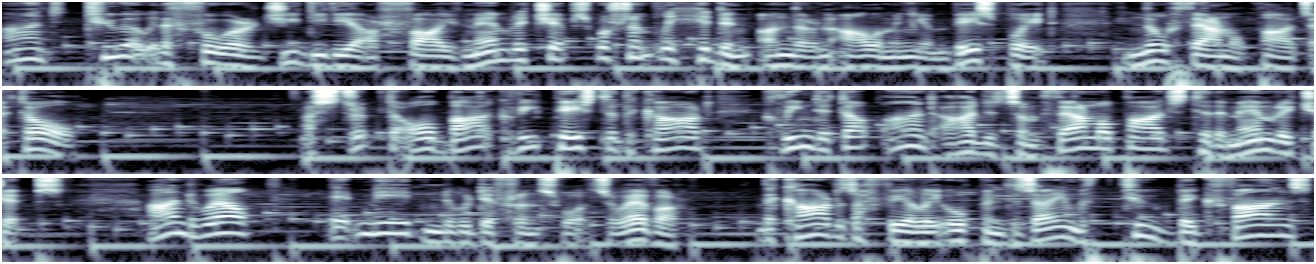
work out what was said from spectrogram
and two out of the four GDDR5 memory chips were simply hidden under an aluminium baseplate, no thermal pads at all. I stripped it all back, repasted the card, cleaned it up and added some thermal pads to the memory chips, and well, it made no difference whatsoever. The card is a fairly open design with two big fans,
